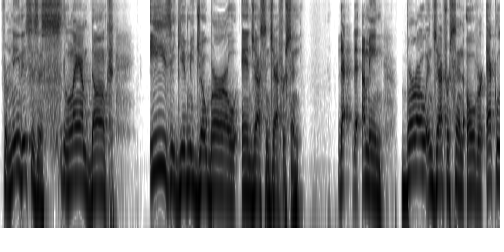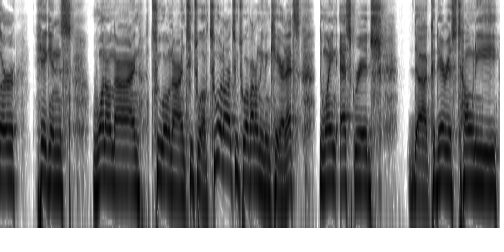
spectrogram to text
For me, this is a slam dunk. Easy, give me Joe Burrow and Justin Jefferson. That, that I mean, Burrow and Jefferson over Ekeler, Higgins, 109, 209, 212. 209, 212, I don't even care. That's D'Wayne Eskridge, uh, Kadarius Toney,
